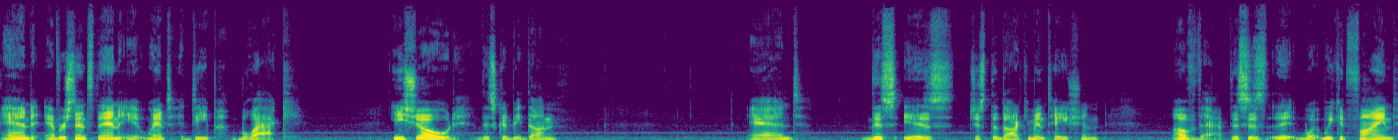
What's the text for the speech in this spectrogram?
and ever since then it went deep black. He showed this could be done. And this is just the documentation of that. This is what we could find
